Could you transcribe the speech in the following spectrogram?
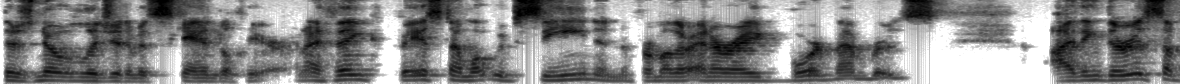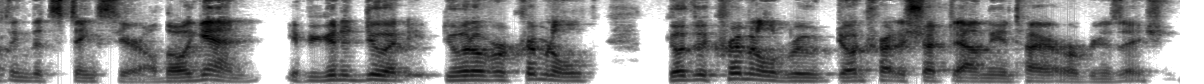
there's no legitimate scandal here. And I think based on what we've seen and from other NRA board members, I think there is something that stinks here. Although, again, if you're going to do it, do it over criminal. Go the criminal route. Don't try to shut down the entire organization.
